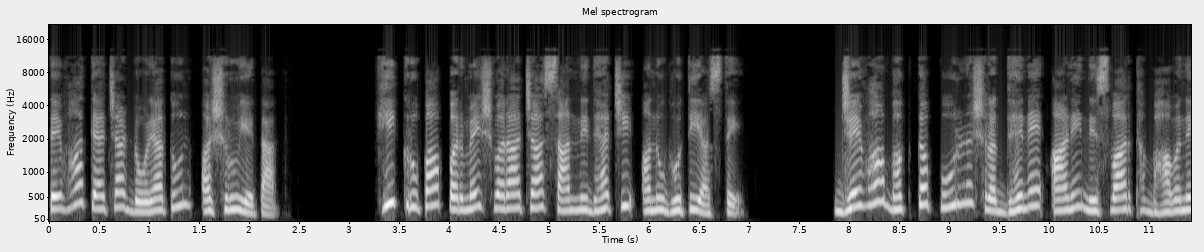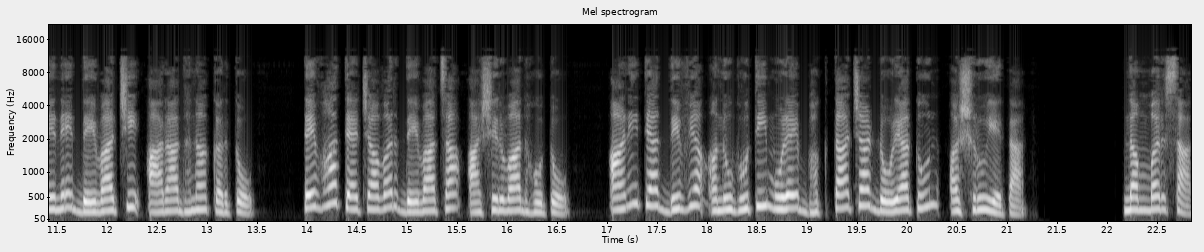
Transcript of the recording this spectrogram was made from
तेव्हा त्याच्या डोळ्यातून अश्रू येतात. ही कृपा परमेश्वराच्या सान्निध्याची अनुभूती असते. जेव्हा भक्त पूर्ण श्रद्धेने आणि निस्वार्थ भावनेने देवाची आराधना करतो तेव्हा त्याच्यावर देवाचा आशीर्वाद होतो. आणि त्या दिव्य अनुभूतीमुळे भक्ताच्या डोळ्यातून अश्रू येतात. नंबर सात.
